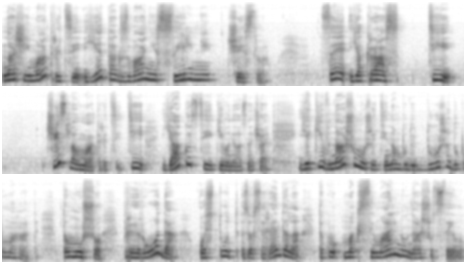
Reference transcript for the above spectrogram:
нашій матриці є так звані сильні числа. Це якраз ті числа в матриці, ті якості, які вони означають, які в нашому житті нам будуть дуже допомагати. Тому що природа ось тут зосередила таку максимальну нашу силу,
